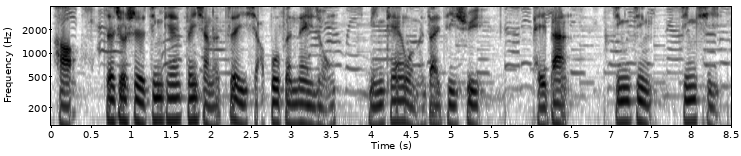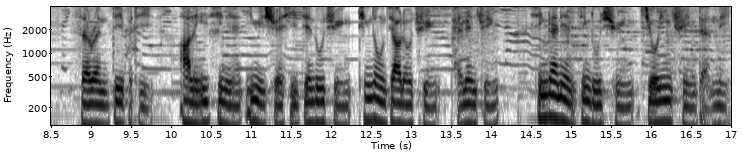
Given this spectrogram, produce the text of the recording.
好，这就是今天分享的这一小部分内容。明天我们再继续陪伴、精进、惊喜、Serendipity。二零一七年英语学习监督群、听众交流群、陪练群、新概念精读群、纠音群等你，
